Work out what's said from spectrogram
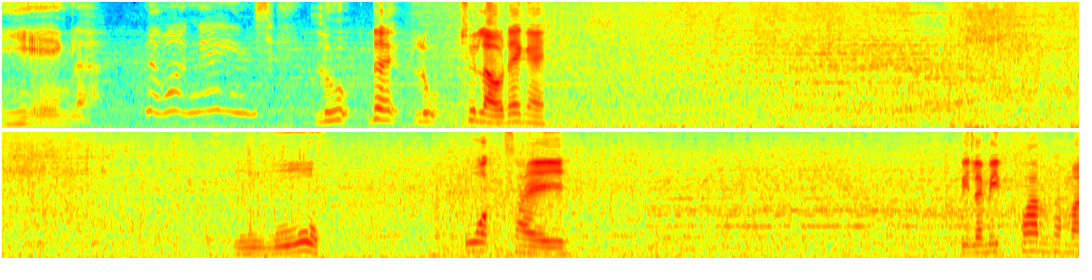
นี้เองเหรอ Know our names. รู้ได้รู้ชื่อเราได้ไง โอ้โหอ้วกใส่พีระมิดคว่ำทำไม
